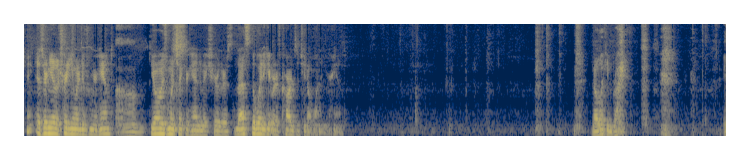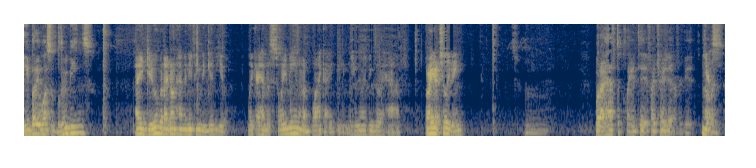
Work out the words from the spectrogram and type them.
Okay. Is there any other trading you want to do from your hand? Um, You always want to check your hand to make sure there's. That's the way to get rid of cards that you don't want in your hand. No looking, Brooke. anybody want some blue beans? I do, but I don't have anything to give you. Like I have a soybean and a black-eyed bean. Those are the only things that I have. Or I got a chili bean. Hmm. Would I have to plant it if I trade it? I forget. I Yes, would-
